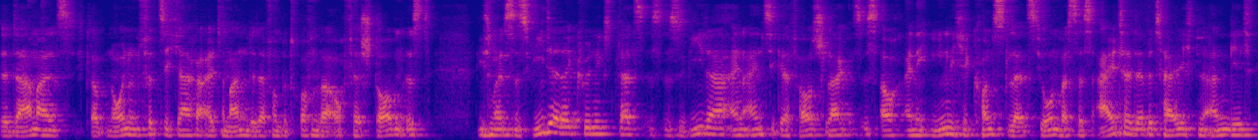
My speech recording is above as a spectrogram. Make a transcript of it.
der damals, ich glaube, 49 Jahre alte Mann, der davon betroffen war, auch verstorben ist. Diesmal ist es wieder der Königsplatz, es ist wieder ein einziger Faustschlag. Es ist auch eine ähnliche Konstellation, was das Alter der Beteiligten angeht.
